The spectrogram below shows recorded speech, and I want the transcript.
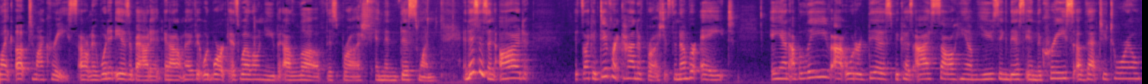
like up to my crease. I don't know what it is about it and I don't know if it would work as well on you, but I love this brush and then this one. And this is an odd, it's like a different kind of brush. It's the number eight and I believe I ordered this because I saw him using this in the crease of that tutorial.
